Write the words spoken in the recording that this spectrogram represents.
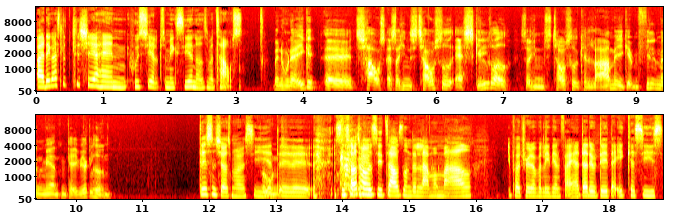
og er det ikke også lidt kliché at have en hushjælp, som ikke siger noget, som er tavs? Men hun er ikke øh, tavs. Altså, hendes tavshed er skildret, så hendes tavshed kan larme igennem filmen mere, end den kan i virkeligheden. Det synes jeg også, man må sige. At, øh, jeg synes også, man må sige, at tavsheden den lammer meget i Portrait of a Lady on Fire. Der er det jo det, der ikke kan siges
